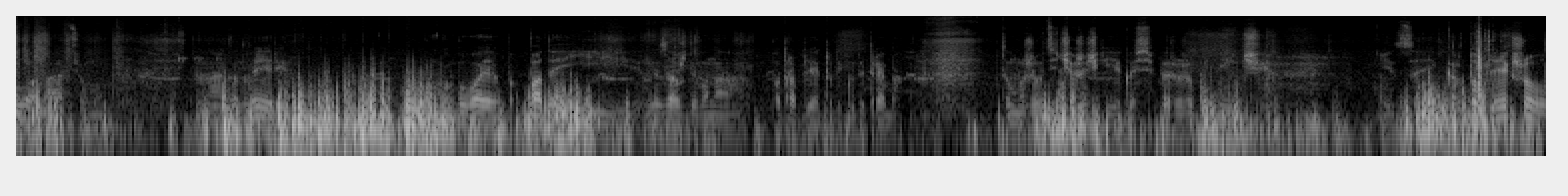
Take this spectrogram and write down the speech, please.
була на цьому на конвеєрі. Бо буває падає і не завжди вона потрапляє туди, куди треба. То може оці чашечки якось переробити на інші. Картопля, якщо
